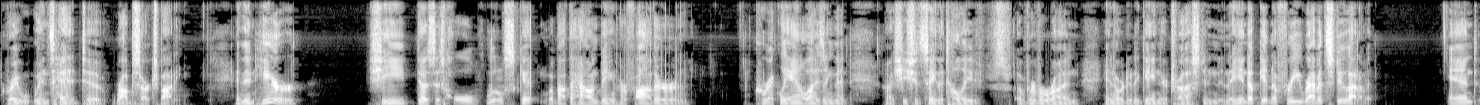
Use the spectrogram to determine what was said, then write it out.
Grey Wind's head to Robb Stark's body. And then here, she does this whole little skit about the hound being her father and correctly analyzing that uh, she should say the Tullys of Riverrun in order to gain their trust. And they end up getting a free rabbit stew out of it. And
